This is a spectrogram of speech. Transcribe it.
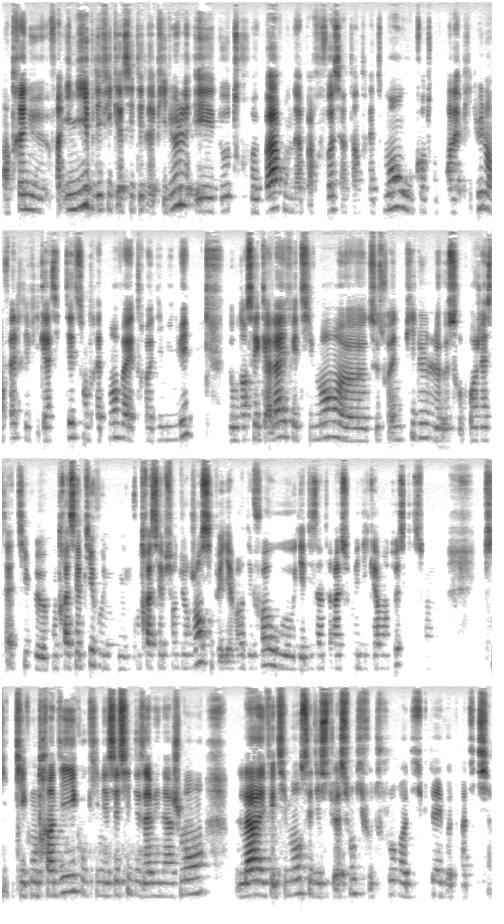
entraîne, enfin, inhibe l'efficacité de la pilule. Et d'autre part, on a parfois certains traitements où quand on prend la pilule, en fait, l'efficacité de son traitement va être diminuée. Donc, dans ces cas-là, effectivement, euh, que ce soit une pilule progestative euh, contraceptive ou une, contraception d'urgence, il peut y avoir des fois où il y a des interactions médicamenteuses qui sont qui, qui contre-indiquent ou qui nécessitent des aménagements. Là, effectivement, c'est des situations qu'il faut toujours euh, discuter avec votre praticien.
